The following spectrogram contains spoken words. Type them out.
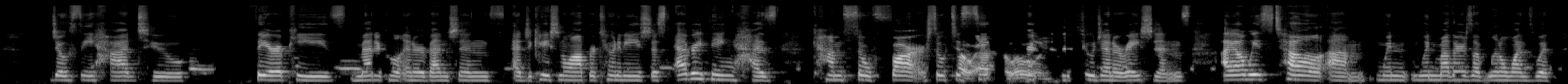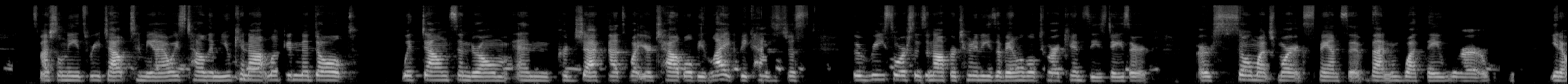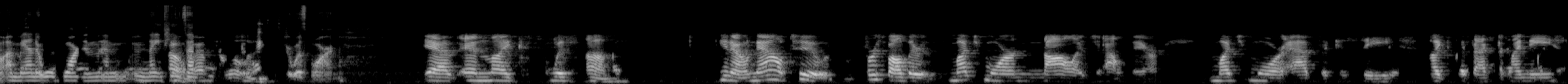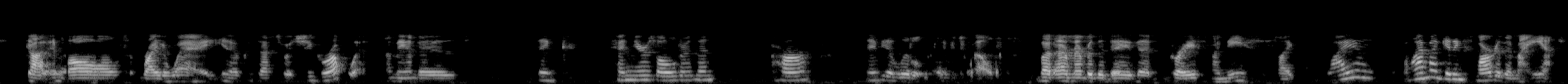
josie had to therapies medical interventions educational opportunities just everything has come so far so to Oh, see the two generations. I always tell um, when when mothers of little ones with special needs reach out to me, I always tell them you cannot look at an adult with Down syndrome and project that's what your child will be like because just the resources and opportunities available to our kids these days are are so much more expansive than what they were. You know, Amanda was born and then in 1970 Oh, my sister was born. Yeah, and like with um, you know, now too. First of all, there's much more knowledge out there, much more advocacy. Like the fact that my niece got involved right away, you know, because that's what she grew up with. Amanda is, I think, ten years older than her, maybe a little, maybe twelve. But I remember the day that Grace, my niece, is like, "Why is why am I getting smarter than my aunt?"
